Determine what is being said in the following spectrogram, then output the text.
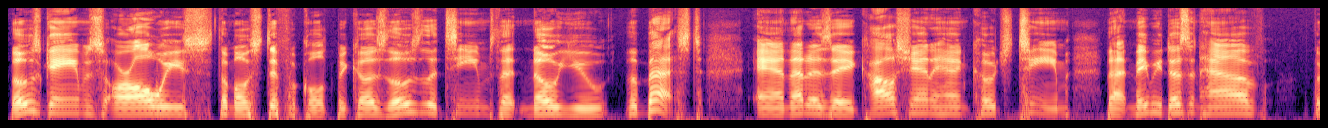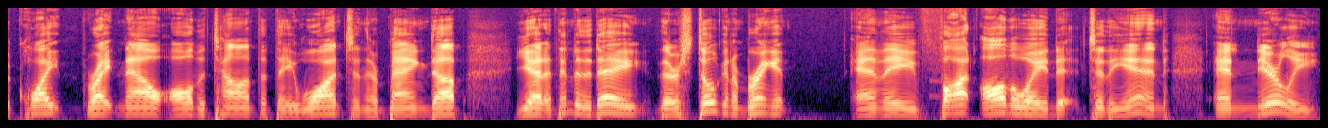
those games are always the most difficult because those are the teams that know you the best. And that is a Kyle Shanahan coach team that maybe doesn't have the quite right now all the talent that they want and they're banged up. Yet at the end of the day, they're still going to bring it, and they fought all the way to the end and nearly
